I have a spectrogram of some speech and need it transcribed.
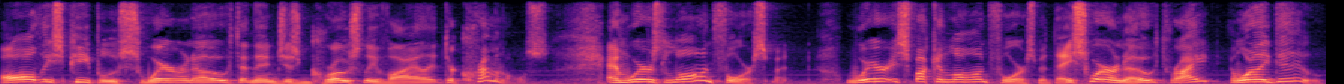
All these people who swear an oath and then just grossly violate, they're criminals. And where's law enforcement? Where is fucking law enforcement? They swear an oath, right? And what do they do?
